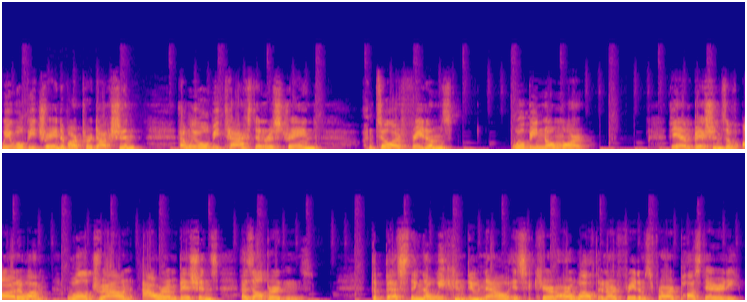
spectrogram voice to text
We will be drained of our production and we will be taxed and restrained until our freedoms will be no more. The ambitions of Ottawa will drown our ambitions as Albertans. The best thing that we can do now is secure our wealth and our freedoms for our posterity.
